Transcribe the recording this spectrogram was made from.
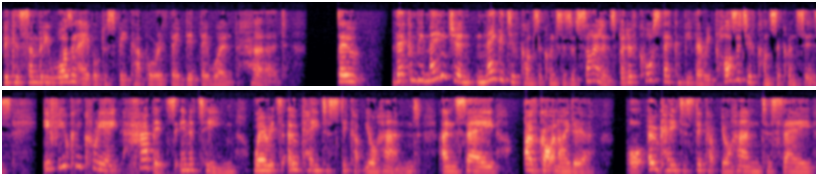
because somebody wasn't able to speak up or if they did, they weren't heard. So there can be major negative consequences of silence, but of course there can be very positive consequences if you can create habits in a team where it's okay to stick up your hand and say, I've got an idea, or okay to stick up your hand to say,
